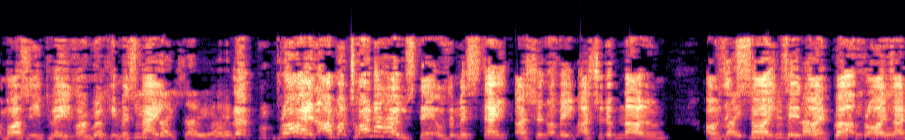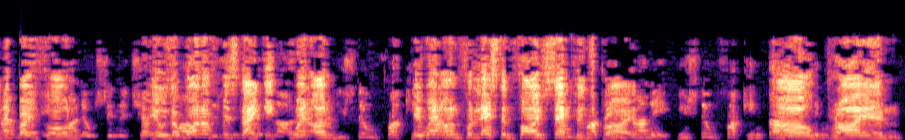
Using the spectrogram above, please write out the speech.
I'm asking you, You please. A fucking- rookie mistake. You say so, yeah. Look, Brian, I'm not trying to host it. It was a mistake. I shouldn't have even. I should have known. I was Mate, excited. I had butterflies. I had beginning. both on. anyone else in the chat It was a one-off mistake. It no. went on- You still fucking It went on for less than five You still seconds, fucking Brian. Done it. You still fucking done it. Oh, didn't? Brian,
